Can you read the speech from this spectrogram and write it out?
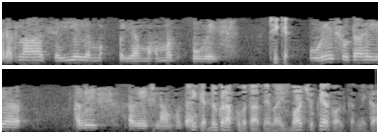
رکھنا صحیح ہے یا محمد اویس؟ ٹھیک ہے۔ اویس ہوتا ہے یا اویس؟ اویس نام ہوتا ہے۔ ٹھیک ہے بالکل آپ کو بتاتے ہیں بھائی بہت شکریہ کال کرنے کا۔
